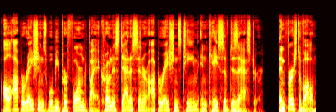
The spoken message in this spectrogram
All operations will be performed by Acronis Data Center Operations Team in case of disaster. And first of all,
